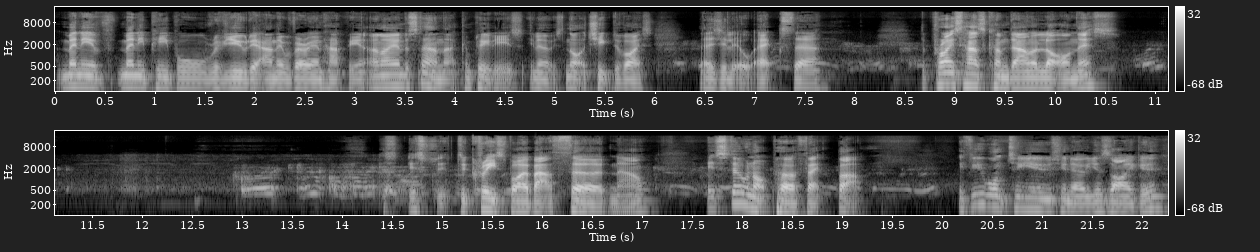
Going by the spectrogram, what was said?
many of many people reviewed it and they were very unhappy. And I understand that completely. It's you know it's not a cheap device. There's your little X there. The price has come down a lot on this. It's, it's decreased by about a third now. It's still not perfect, but if you want to use, you know, your Xiegu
